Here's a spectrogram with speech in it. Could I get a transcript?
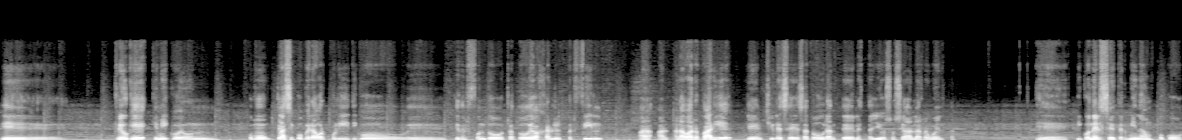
Eh, creo que, que, Mico es un, como un clásico operador político eh, que en el fondo trató de bajarle el perfil a, la barbarie que en Chile se desató durante el estallido social, la revuelta. y con él se termina un poco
